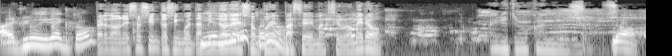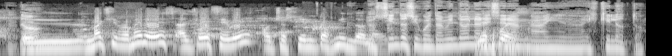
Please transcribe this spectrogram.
al club directo. Perdón, ¿esos 150 Y mil dólares son por el pase de Maxi Romero? Ahí lo estoy buscando. No, ¿No? el Maxi Romero es al PSB 800 mil Los dólares. 150 mil dólares Después. eran a Esqueloto.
